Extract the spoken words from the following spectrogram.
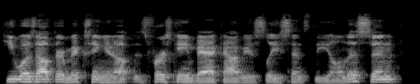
he was out there mixing it up. His first game back, obviously, since the illness, and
